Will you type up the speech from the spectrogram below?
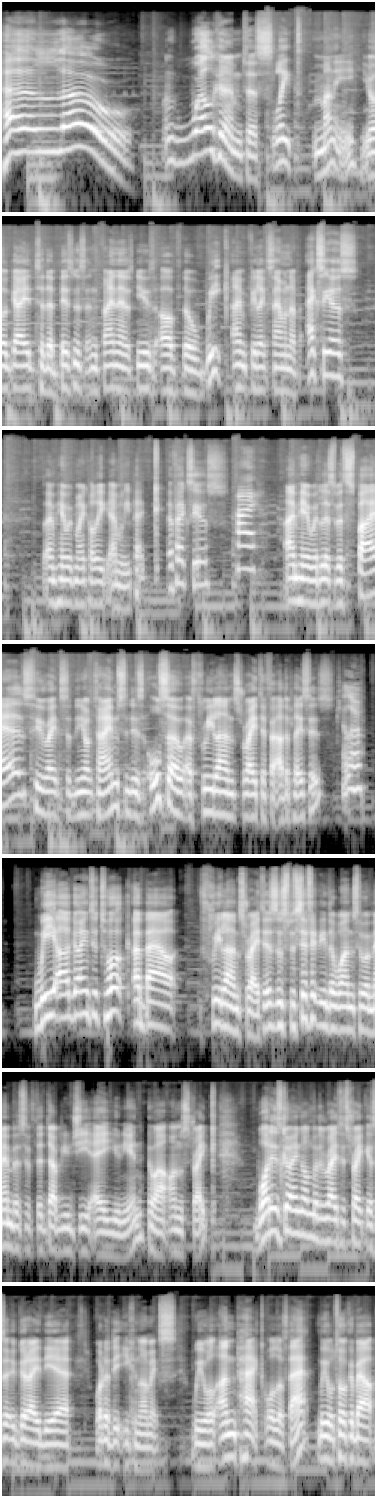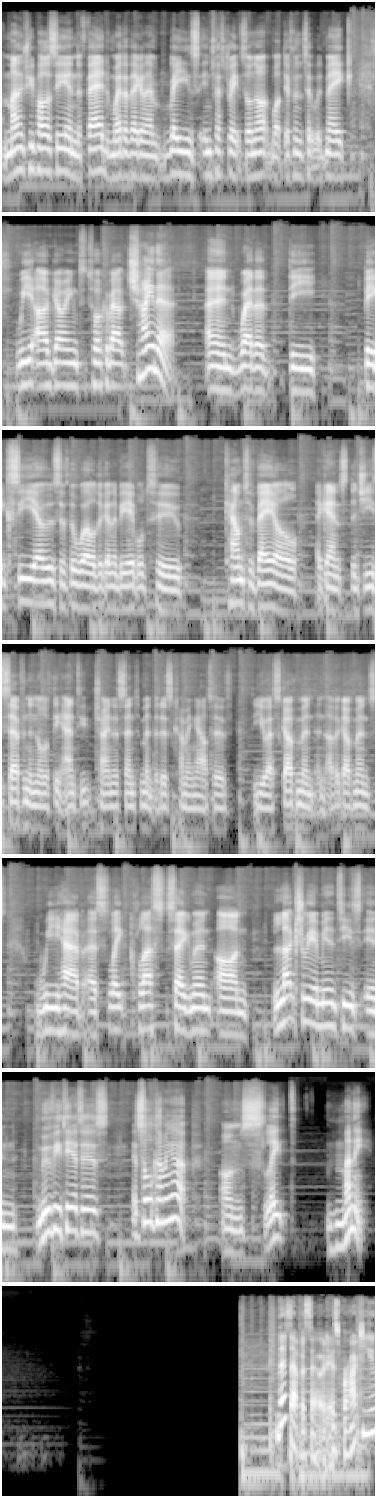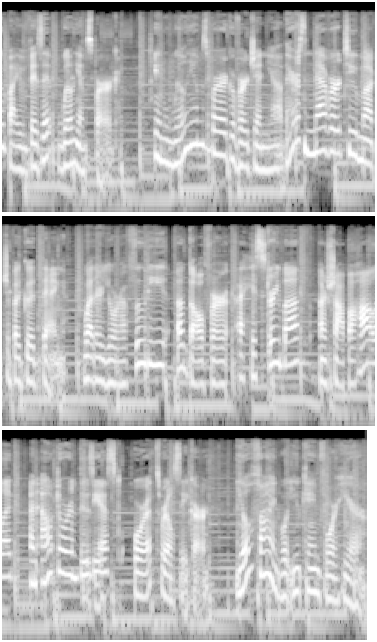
Hello and welcome to Slate Money, your guide to the business and finance news of the week. I'm Felix Salmon of Axios. I'm here with my colleague Emily Peck of Axios. Hi. I'm here with Elizabeth Spiers, who writes for the New York Times and is also a freelance writer for other places. Hello. We are going to talk about freelance writers and specifically the ones who are members of the WGA union who are on strike. What is going on with the writer's strike? Is it a good idea? What are the economics? We will unpack all of that. We will talk about monetary policy and the Fed and whether they're going to raise interest rates or not, what difference it would make. We are going to talk about China and whether the big CEOs of the world are going to be able to countervail against the G7 and all of the anti China sentiment that is coming out of the US government and other governments. We have a Slate Plus segment on luxury amenities in movie theaters. It's all coming up on Slate Money. This episode is brought to you by Visit Williamsburg. In Williamsburg, Virginia, there's never too much of a good thing. Whether you're a foodie, a golfer, a history buff, a shopaholic, an outdoor enthusiast, or a thrill seeker, you'll find what you came for here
